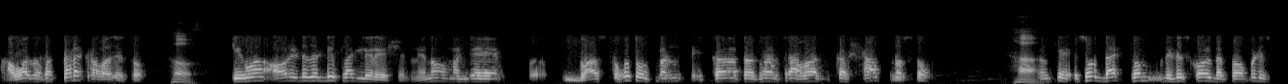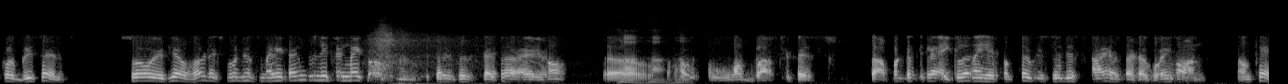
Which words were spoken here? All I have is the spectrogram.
आवाज असा कडक आवाज येतो. हो. किंवा or it is a deflagration you know म्हणजे ब्लास्ट होतो पण इतका तसा आवाज इतका शार्प नसतो. Okay so that from it is called the property is called brisance So if you heard explosions many times you can make त्याचा आहे यु नो हा, हा. वॉट ब्लास्ट इट इज तर आपण तर तिकडे ऐकलं नाहीये फक्त we see this fire that are going on okay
